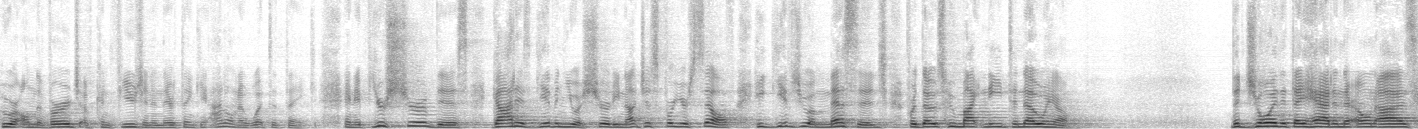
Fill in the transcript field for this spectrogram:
who are on the verge of confusion and they're thinking, I don't know what to think. And if you're sure of this, God has given you a surety, not just for yourself, He gives you a message for those who might need to know Him. The joy that they had in their own eyes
